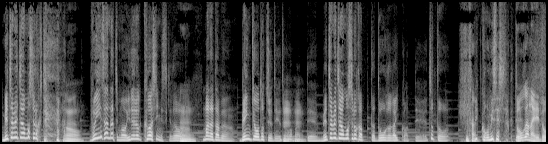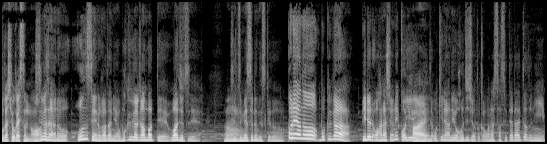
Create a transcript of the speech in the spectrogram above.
めちゃめちゃ面白くて。うん。部員さんたちもいろいろ詳しいんですけど、うん。まだ多分勉強途中というところもあって、めちゃめちゃ面白かった動画が1個あってちょっと 1個お見せしたくて。動画内で動画紹介すんの？すみません、あの、音声の方には僕が頑張って話術で説明するんですけど、これあの、僕がいろいろお話をね、こういう、はい。沖縄の養蜂事情とかお話しさせていただいた後に、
